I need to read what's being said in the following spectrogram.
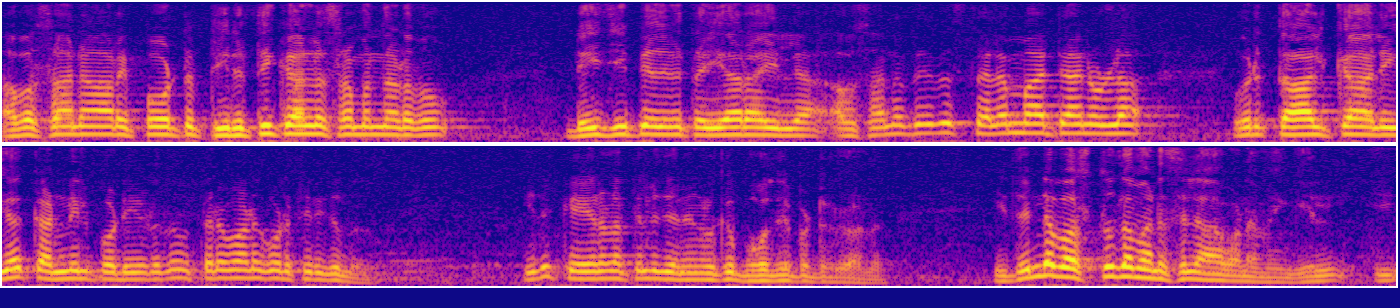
അവസാനം ആ റിപ്പോർട്ട് തിരുത്തിക്കാനുള്ള ശ്രമം നടന്നു. ഡി ജി പി അതിന് തയ്യാറായില്ല. അവസാനം അദ്ദേഹം സ്ഥലം മാറ്റാനുള്ള ഒരു താൽക്കാലിക കണ്ണിൽ പൊടിയിടുന്ന ഉത്തരവാണ് കൊടുത്തിരിക്കുന്നത്. ഇത് കേരളത്തിലെ ജനങ്ങൾക്ക് ബോധ്യപ്പെട്ടിട്ടുള്ളതാണ്. ഇതിന്റെ വസ്തുത മനസ്സിലാവണമെങ്കിൽ ഈ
